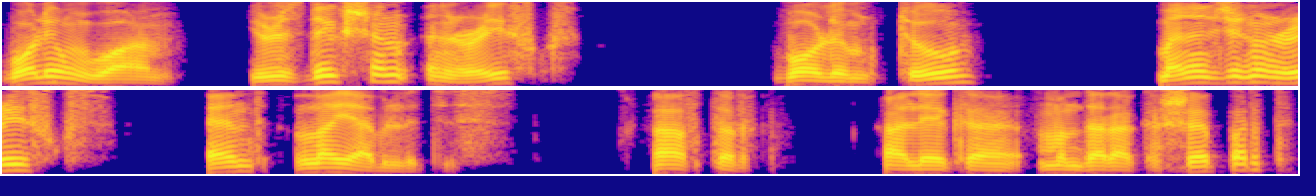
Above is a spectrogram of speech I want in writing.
Volume 1. Jurisdiction and Risks. Volume 2. Managing Risks and Liabilities. Автор Олега Мандарака Шепард.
